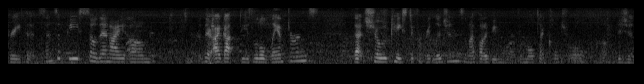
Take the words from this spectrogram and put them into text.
create that sense of peace. So then I um, there, I got these little lanterns that showcase different religions, and I thought it'd be more of a multicultural uh, vision.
